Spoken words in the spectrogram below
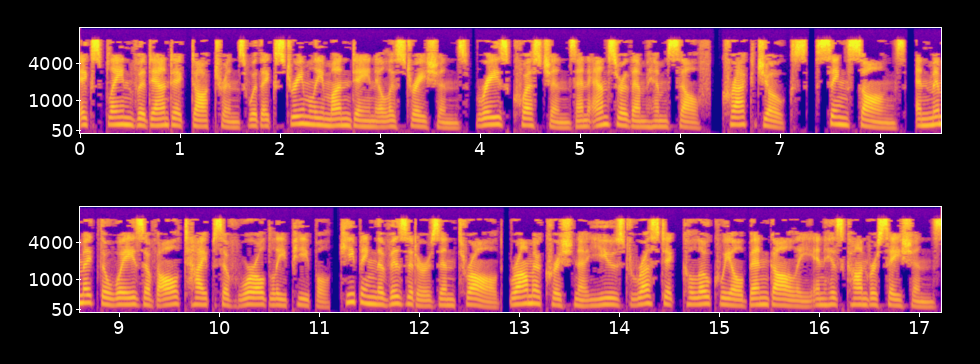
explain Vedantic doctrines with extremely mundane illustrations, raise questions and answer them himself, crack jokes, sing songs, and mimic the ways of all types of worldly people, keeping the visitors enthralled. Ramakrishna used rustic colloquial Bengali in his conversations.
